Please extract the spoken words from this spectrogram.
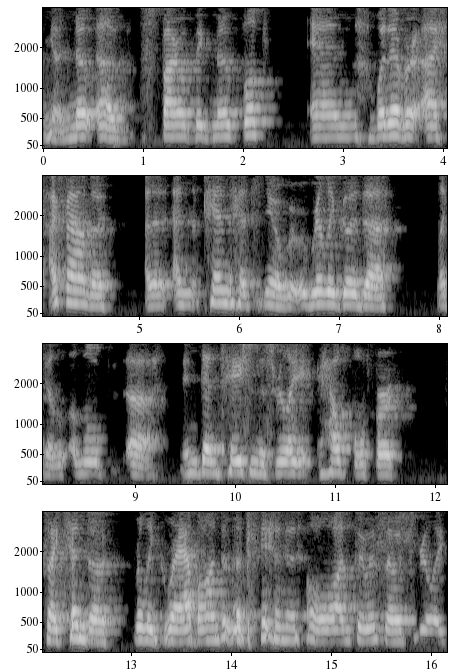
you know, note, a spiral big notebook, and whatever. I, I found a, a, a pen that has you know really good, uh, like a, a little uh, indentation that's really helpful for because I tend to really grab onto the pen and hold onto it, so it's really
